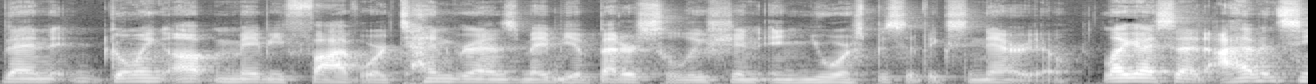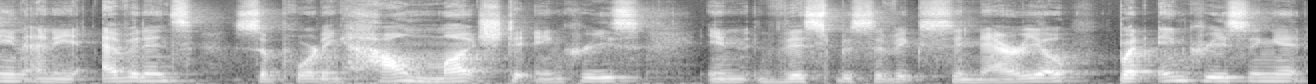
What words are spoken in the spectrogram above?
then going up maybe 5 or 10 grams may be a better solution in your specific scenario. Like I said, I haven't seen any evidence supporting how much to increase in this specific scenario, but increasing it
